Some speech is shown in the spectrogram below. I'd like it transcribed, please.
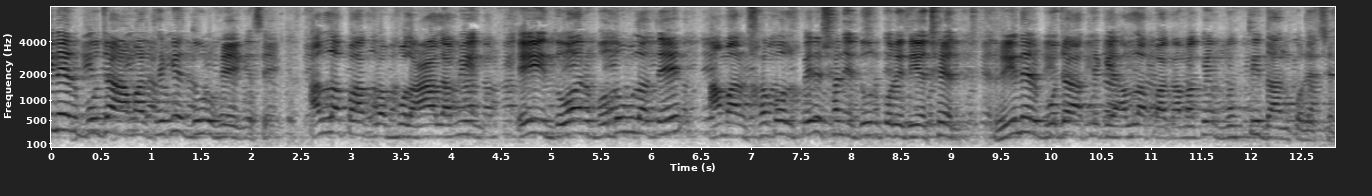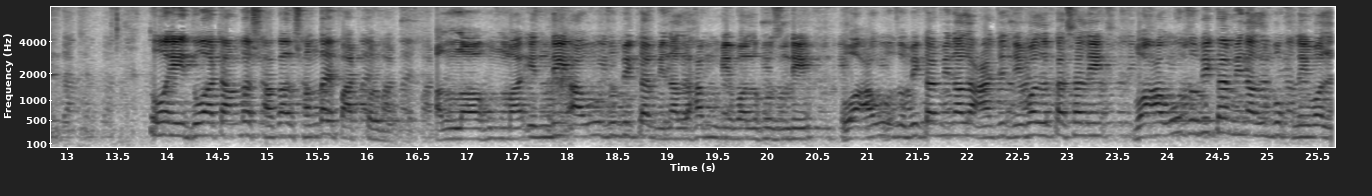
ঋণের বোঝা আমার থেকে দূর হয়ে গেছে। আল্লাহ পাক রব্বুল আলামিন এই দোয়ার বদৌলতে আমার সকল পেরেশানি দূর করে দিয়েছেন। ঋণের বোঝা থেকে আল্লাহ পাক আমাকে মুক্তি দান করেছেন। তো এই দোয়াটা আমরা সকাল সন্ধ্যায় পাঠ করব। আল্লাহুম্মা ইন্নী আউযু বিকা মিনাল হাম্মি ওয়াল হুজনি ওয়া আউযু বিকা মিনাল আজজি ওয়াল কাসালি ওয়া আউযু বিকা মিনাল বুখলি ওয়াল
